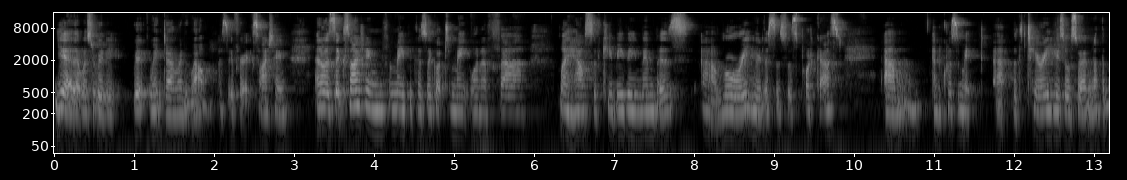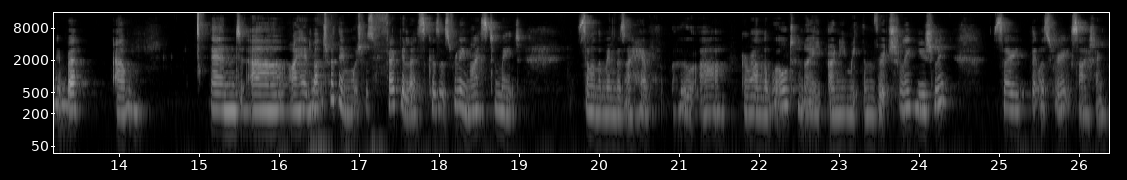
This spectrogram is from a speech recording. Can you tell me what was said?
yeah, that was really, it went down really well. It was very exciting. And it was exciting for me because I got to meet one of uh, my House of QBV members, uh, Rory, who listens to this podcast. Um, and of course, I met uh, with Terry, who's also another member. Um, and uh, I had lunch with him, which was fabulous because it's really nice to meet some of the members I have who are around the world, and I only meet them virtually usually. So that was very exciting.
